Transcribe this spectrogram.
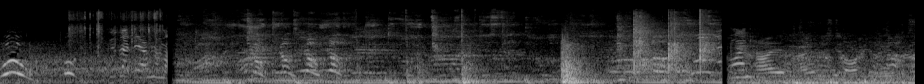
Woo! Woo. Get that down. Come on. One.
